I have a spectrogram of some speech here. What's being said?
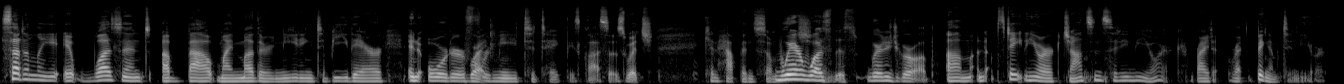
suddenly it wasn't about my mother needing to be there in order for me to take these classes, which can happen so much. Where was in, this? Where did you grow up? Um, in upstate New York, Johnson City, New York, right, right, Binghamton, New York.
